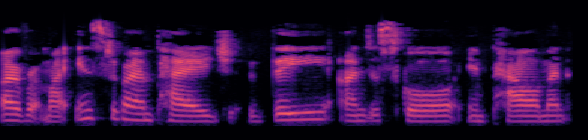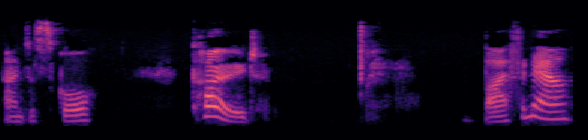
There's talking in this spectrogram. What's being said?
over at my Instagram page, the underscore empowerment underscore code. Bye for now.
